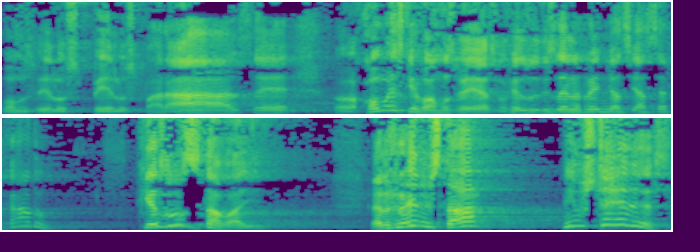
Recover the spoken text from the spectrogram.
Vamos ver os pelos pararse. Como é que vamos ver isso? Jesus disse: o reino já se ha acercado. Jesus estava aí. O reino está em vocês.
